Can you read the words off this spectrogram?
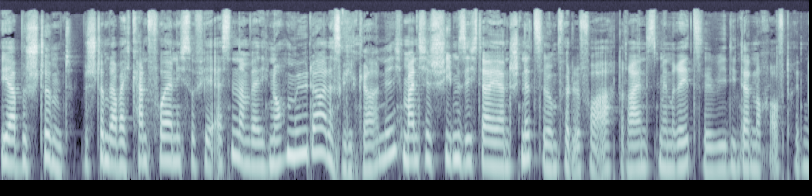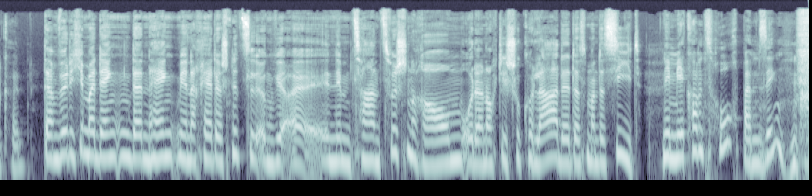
ja, bestimmt, bestimmt. Aber ich kann vorher nicht so viel essen, dann werde ich noch müder. Das geht gar nicht. Manche schieben sich da ja einen Schnitzel um Viertel vor acht rein. Das ist mir ein Rätsel, wie die dann noch auftreten können. Dann würde ich immer denken, dann hängt mir nachher der Schnitzel irgendwie äh, in dem Zahnzwischenraum oder noch die Schokolade, dass man das sieht. Nee, mir kommt's hoch beim Singen.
